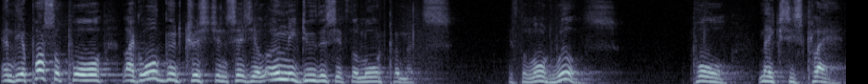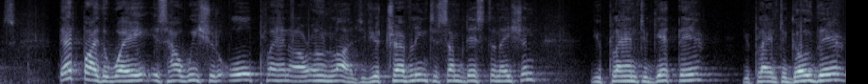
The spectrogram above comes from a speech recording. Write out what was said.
And the Apostle Paul, like all good Christians, says he'll only do this if the Lord permits, if the Lord wills. Paul makes his plans. That, by the way, is how we should all plan our own lives. If you're traveling to some destination, you plan to get there, you plan to go there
